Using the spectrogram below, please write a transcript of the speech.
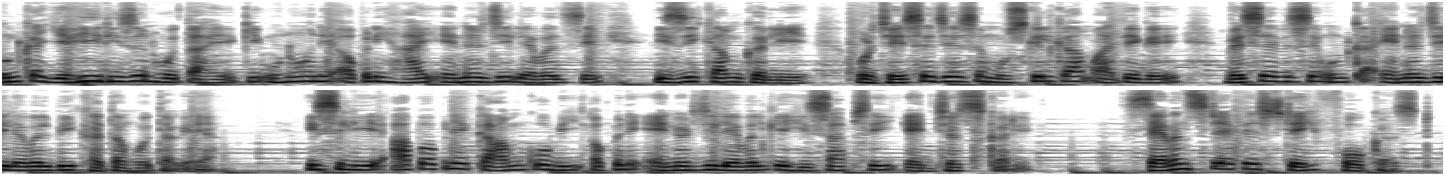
उनका यही रीज़न होता है कि उन्होंने अपनी हाई एनर्जी लेवल से इजी काम कर लिए और जैसे जैसे मुश्किल काम आते गए, वैसे वैसे उनका एनर्जी लेवल भी खत्म होता गया। इसलिए आप अपने काम को भी अपने एनर्जी लेवल के हिसाब से ही एडजस्ट करें। सेवन स्टेप है स्टे फोकस्ड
